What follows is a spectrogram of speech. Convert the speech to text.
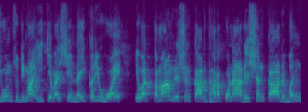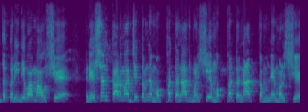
જૂન સુધીમાં ઈ કેવાયસી નહીં કર્યું હોય, એવા તમામ રેશન કાર્ડ ધારકોના રેશન કાર્ડ બંધ કરી દેવામાં આવશે. રેશન કાર્ડમાં જે તમને મફત અનાજ મળશે, મફત અનાજ તમને મળશે.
